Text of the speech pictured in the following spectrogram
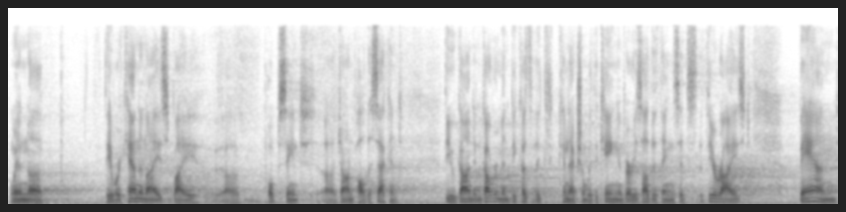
When uh, they were canonized by uh, Pope St. Uh, John Paul II, the Ugandan government, because of the connection with the king and various other things, it's theorized, banned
